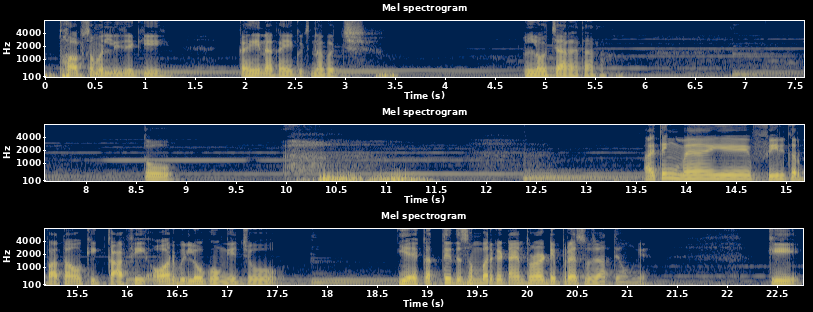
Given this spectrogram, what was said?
तो आप समझ लीजिए कि कहीं ना कहीं कुछ ना कुछ लोचा रहता था। तो आई थिंक मैं ये फील कर पाता हूँ कि काफ़ी और भी लोग होंगे जो ये इकतीस दिसंबर के टाइम थोड़ा डिप्रेस हो जाते होंगे कि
